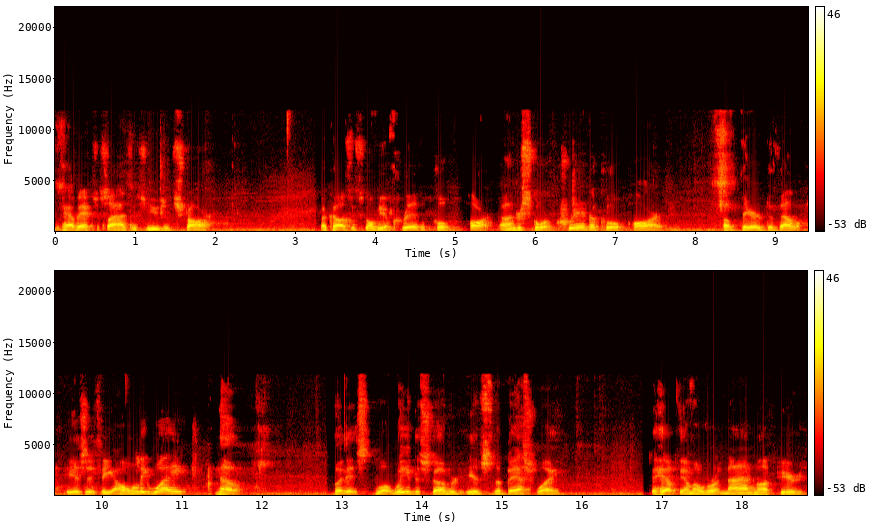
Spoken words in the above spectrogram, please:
we have exercises using STAR. Because it's going to be a critical part, underscore, critical part of their development. Is it the only way? No. But it's what we've discovered is the best way to help them over a nine month period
